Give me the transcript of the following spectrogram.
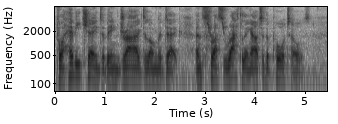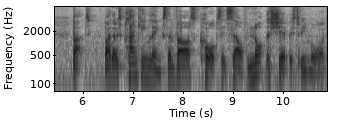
for heavy chains are being dragged along the deck and thrust rattling out of the portholes. But by those clanking links, the vast corpse itself, not the ship, is to be moored.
